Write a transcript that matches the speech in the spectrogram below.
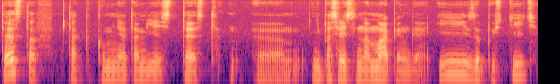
тестов, так как у меня там есть тест э, непосредственно маппинга, и запустить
